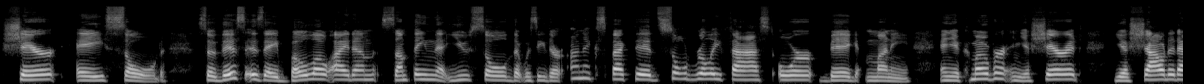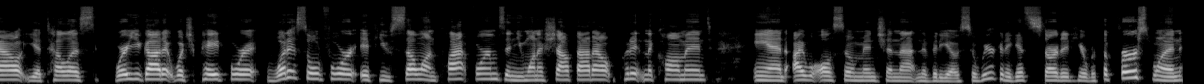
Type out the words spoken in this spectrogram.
share a sold. So this is a bolo item, something that you sold that was either unexpected, sold really fast, or big money. And you come over and you share it, you shout it out, you tell us where you got it, what you paid for it, what it sold for. If you sell on platforms and you want to shout that out, put it in the comment. And I will also mention that in the video. So we're going to get started here with the first one,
